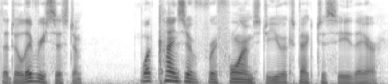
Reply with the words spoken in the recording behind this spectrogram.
the delivery system. What kinds of reforms do you expect to see there?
